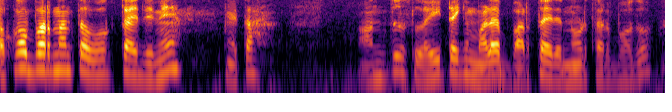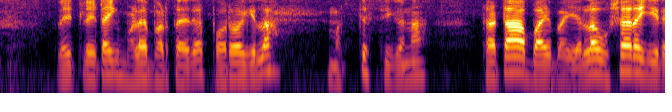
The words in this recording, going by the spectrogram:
ತಗೊಬರ್ನಂತ ಹೋಗ್ತಾ ಇದ್ದೀನಿ. ಆಯಿತಾ? ಅಂತೂ ಲೈಟಾಗಿ ಮಳೆ ಬರ್ತಾ ಇದೆ ನೋಡ್ತಾ ಇರ್ಬೋದು. ಲೈಟ್ ಲೈಟಾಗಿ ಮಳೆ ಬರ್ತಾ ಇದೆ. ಪರವಾಗಿಲ್ಲ. ಮತ್ತೆ ಸಿಗೋಣ. ತಟಾ ಬಾಯ್ ಬಾಯ್ ಎಲ್ಲ ಹುಷಾರಾಗಿರಿ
